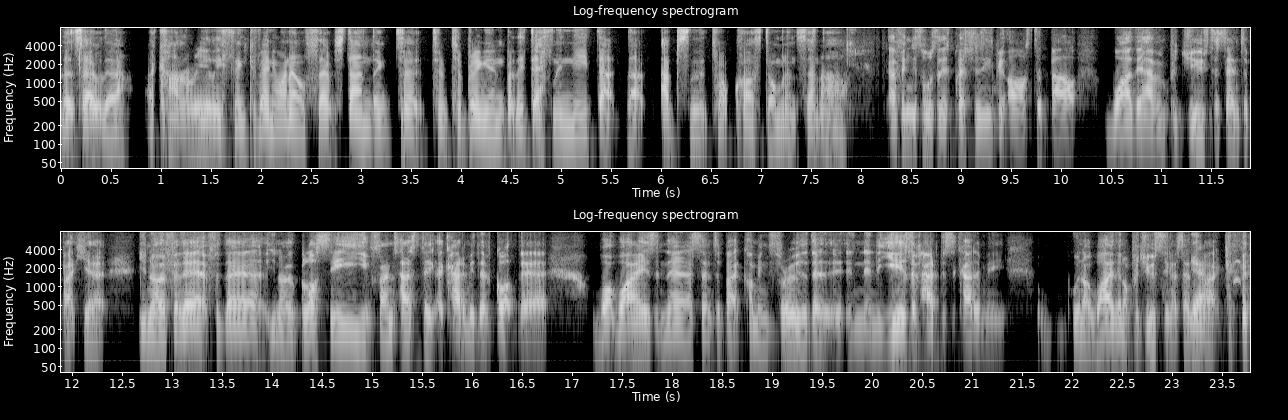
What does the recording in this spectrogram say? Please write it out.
that's out there. I can't really think of anyone else outstanding to, to, to bring in, but they definitely need that that absolute top class dominant centre half. I think it's also this question needs to be asked about why they haven't produced a centre back yet. You know, for their for their you know glossy, fantastic academy they've got there. What, why isn't there a centre back coming through? That in, in the years they've had this academy, you know, why are they not producing a centre yeah. back? Do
